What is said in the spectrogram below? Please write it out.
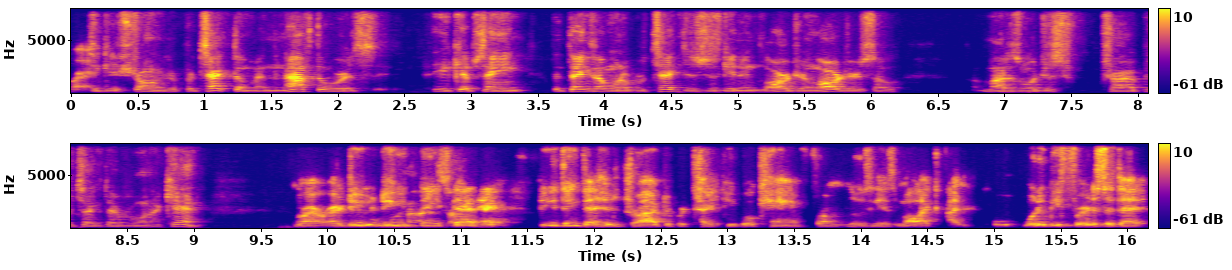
Right. to get stronger to protect them. And then afterwards, he kept saying the things I want to protect is just getting larger and larger. So I might as well just try to protect everyone I can. Right, right. Do do you Whatnot. think So- that do you think that his drive to protect people came from losing his mom? Like, I, would it be fair to say that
